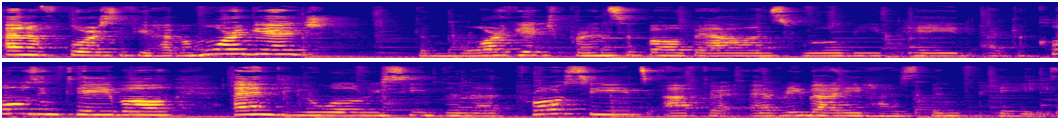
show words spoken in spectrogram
And of course, if you have a mortgage, the mortgage principal balance will be paid at the closing table and you will receive the net proceeds after everybody has been paid.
